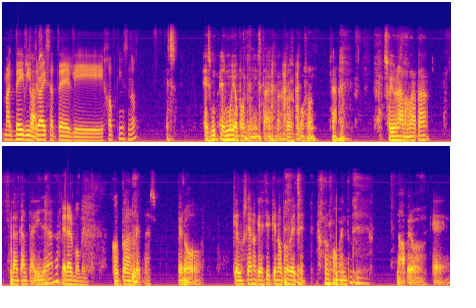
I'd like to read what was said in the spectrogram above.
McDavid, Dreisatel y Hopkins, ¿no? Es, es muy oportunista, ¿eh? las cosas como son. O sea, soy una rata de alcantarilla. Era el momento. Con todas las letras. Pero que lo sea no quiere decir que no aproveche los momentos. No, pero que.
